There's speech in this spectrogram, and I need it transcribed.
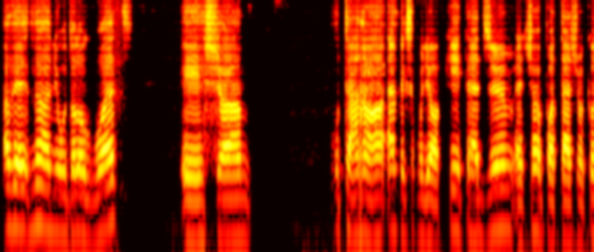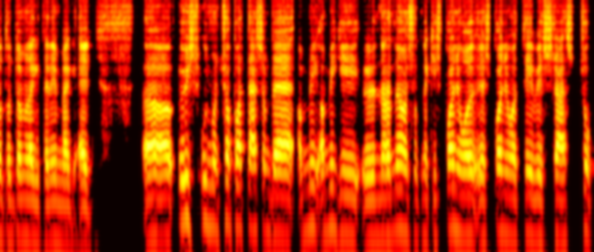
az egy nagyon jó dolog volt, és um, utána emlékszem, hogy a két edzőm, egy csapattársam, aki ott tudtam melegíteni, meg egy Uh, ő is úgymond csapattársam, de a, a Migi nagyon sok neki spanyol, spanyol tévés rá, sok,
